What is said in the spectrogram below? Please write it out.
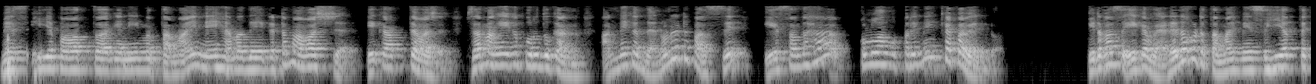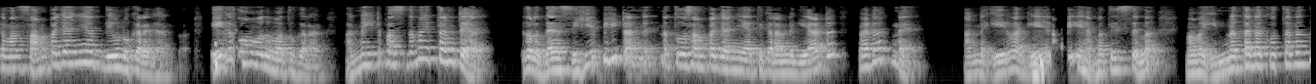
මේ සිහිය පවත්වා ගැනීම තමයි මේ හැම දෙයකටම අවශ්‍ය. ඒක අත්‍යවශ්‍ය. නිසා මම ඒක පුරුදු කරනවා. අන්න ඒක දැනුණට පස්සේ ඒ සඳහා පුළුවන් උපරිමයෙන් කැප වෙන්න ඊට පස්සේ ඒක වැඩෙනකොට තමයි මේ සිහියත් එක්ක මම සම්පජඤ්ඤයත් දියුණු කරගන්නවා. ඒක කොහොමද මතු කරන්නේ? අන්න ඊට පස්සේ තමයි තන්ට යන්නේ. එතකොට දැන් සිහිය පිහිටන්නේ නැතුව සම්පජඤ්ඤය ඇති කරන්න ගියාට වැඩක් නැහැ. අන්න ඒ වගේ අපි හැමතිස්සෙම මම ඉන්න තැන කොතනද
